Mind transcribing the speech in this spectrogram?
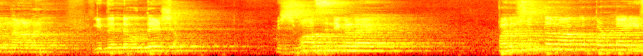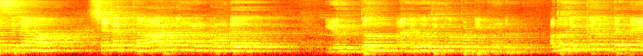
എന്നാണ് ഇതിന്റെ ഉദ്ദേശം. വിശ്വാസിനികളെ പരിശുദ്ധമാക്കപ്പെട്ട ഇസ്ലാം ചില കാരണങ്ങൾ കൊണ്ട് യുദ്ധം അനുവദിക്കപ്പെട്ടിട്ടുണ്ട്. അതൊരിക്കലും തന്നെ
